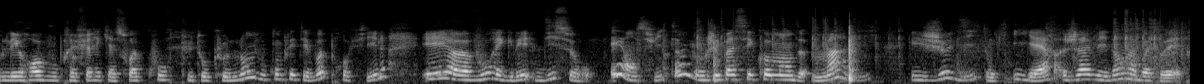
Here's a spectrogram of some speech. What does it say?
les robes vous préférez qu'elles soient courtes plutôt que longues, vous complétez votre profil et euh, vous réglez 10 euros. Et ensuite, donc j'ai passé commande mardi et jeudi, donc hier, j'avais dans ma boîte aux lettres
